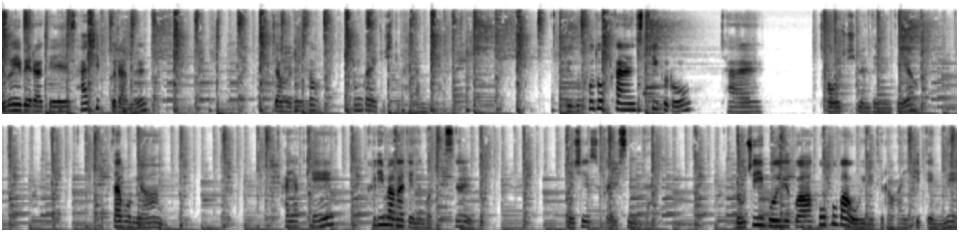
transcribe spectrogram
알로에베라겔 40g을 측정을 해서 첨가해 주시기 바랍니다. 그리고 소독한 스틱으로 잘 저어주시면 되는데요. 걷다 보면 하얗게 크리마가 되는 것을 보실 수가 있습니다. 로즈잎 오일과 호호바 오일이 들어가 있기 때문에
